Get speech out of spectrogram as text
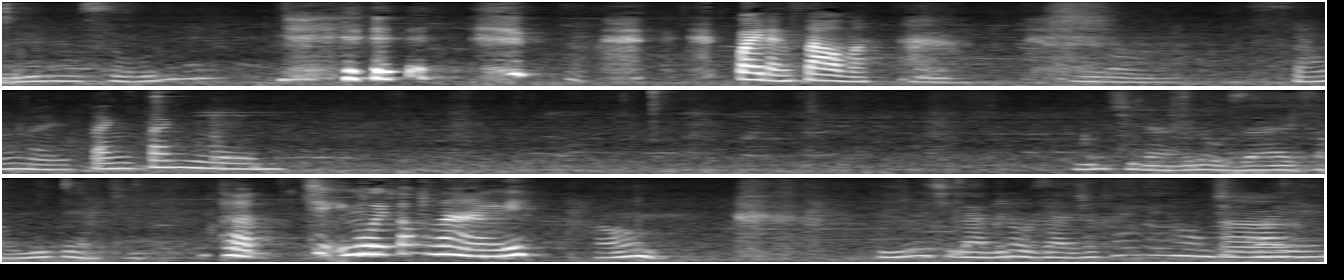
chị đang số quay đằng sau mà. Ừ. À, sóng này tanh tanh luôn. nó chỉ là cái đầu dài sóng mới đẹp chứ. Thật chị nuôi tóc dài đi. Không. Tí nữa chị làm cái đầu dài cho khách ấy không chị à. quay ấy.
